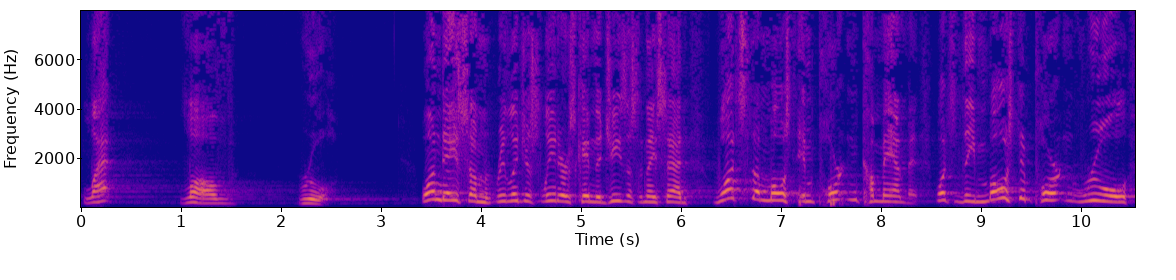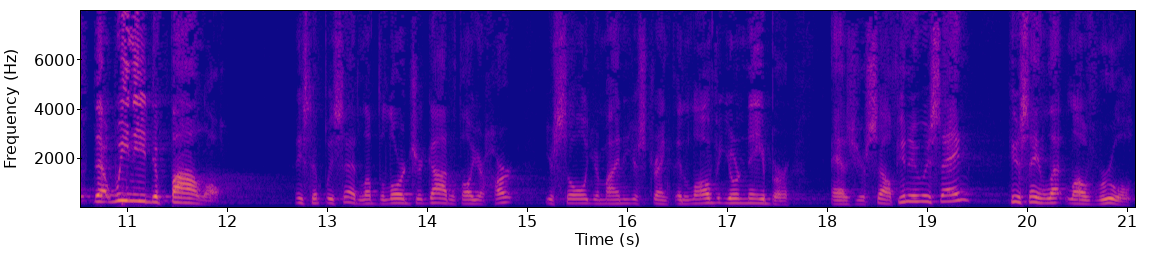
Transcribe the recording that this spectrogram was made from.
Let love rule. One day some religious leaders came to Jesus and they said, what's the most important commandment? What's the most important rule that we need to follow? He simply said, love the Lord your God with all your heart, your soul, your mind, and your strength, and love your neighbor as yourself. You know what he was saying? He was saying, let love rule.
